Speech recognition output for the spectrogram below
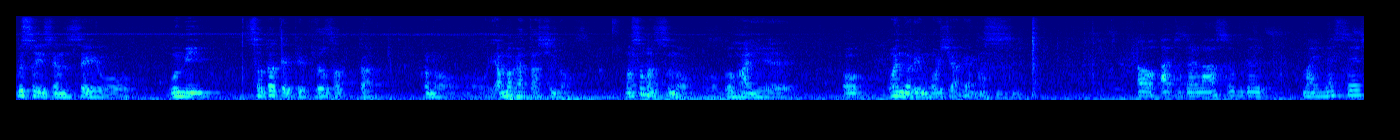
臼井先生を生み育ててくださったこの山形市のますますのご繁栄をお祈り申し上げます。oh, at the last of the, my message,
